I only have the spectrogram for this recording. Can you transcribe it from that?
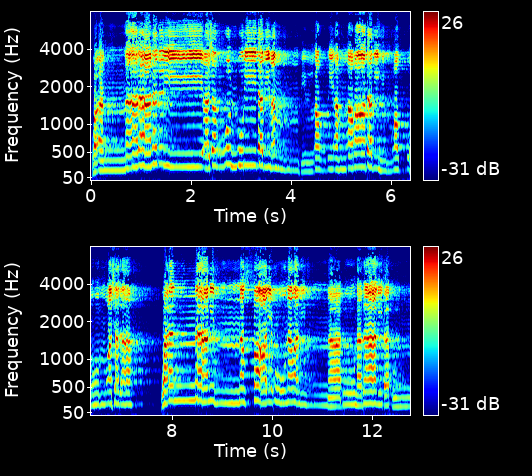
وأنا لا ندري أشر مريد بمن في الأرض أم أراد بهم ربهم رشدا وأنا منا الصالحون ومنا دون ذلك كنا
